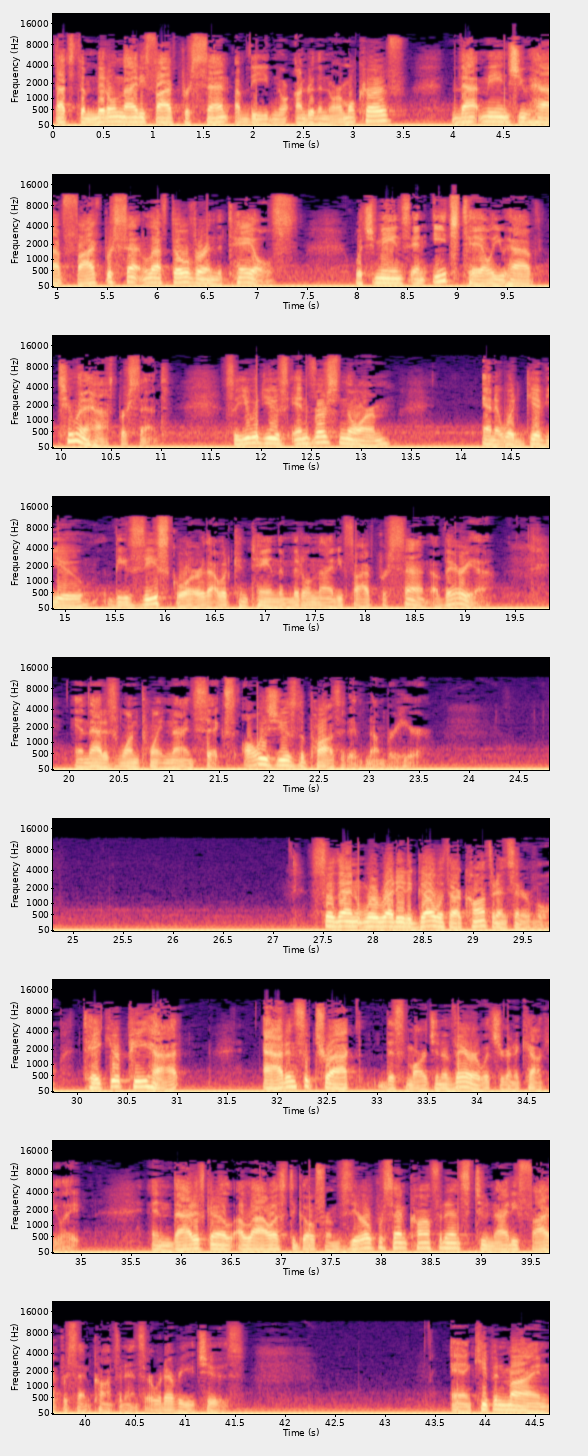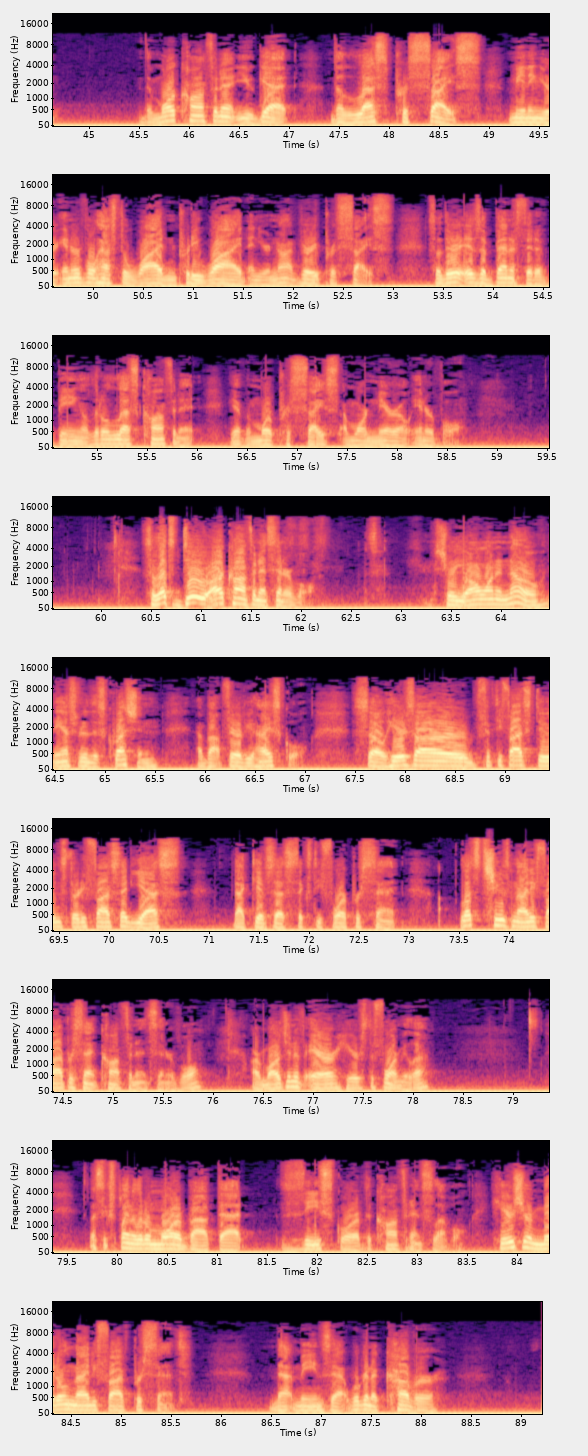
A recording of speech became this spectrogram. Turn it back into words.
that's the middle 95% of the under the normal curve. That means you have 5% left over in the tails, which means in each tail you have 2.5%. So you would use inverse norm and it would give you the z-score that would contain the middle 95% of area. And that is 1.96. Always use the positive number here. So then we're ready to go with our confidence interval. Take your p hat, add and subtract this margin of error, which you're going to calculate. And that is going to allow us to go from 0% confidence to 95% confidence, or whatever you choose. And keep in mind, the more confident you get, the less precise, meaning your interval has to widen pretty wide and you're not very precise. So there is a benefit of being a little less confident. You have a more precise, a more narrow interval. So let's do our confidence interval. I'm sure you all want to know the answer to this question about Fairview High School. So here's our 55 students, 35 said yes. That gives us 64%. Let's choose 95% confidence interval. Our margin of error, here's the formula. Let's explain a little more about that z-score of the confidence level. Here's your middle 95%. That means that we're going to cover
